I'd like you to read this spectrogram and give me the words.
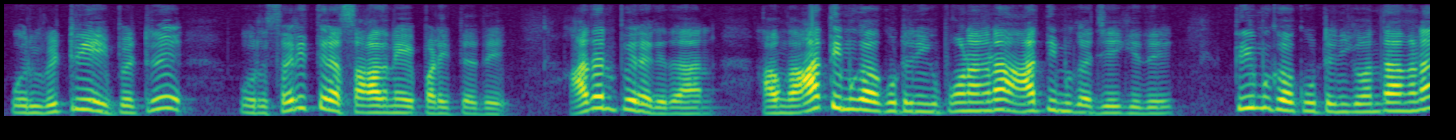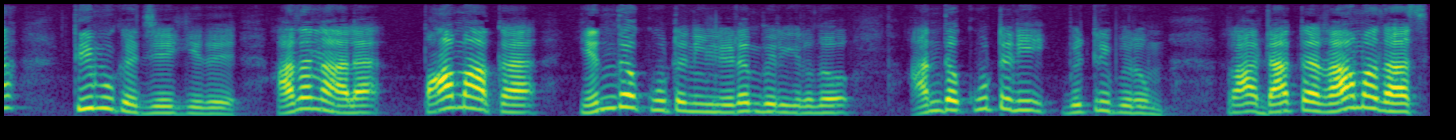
ஒரு வெற்றியை பெற்று ஒரு சரித்திர சாதனையை படைத்தது. அதன் பிறகுதான் அவங்க அதிமுக கூட்டணிக்கு போனாங்கன்னா அதிமுக ஜெயிக்குது. திமுக கூட்டணிக்கு வந்தாங்கன்னா திமுக ஜெயிக்குது. அதனால் பாமக எந்த கூட்டணியில் இடம்பெறுகிறதோ அந்த கூட்டணி வெற்றி பெறும். ரா- டாக்டர் ராமதாஸ்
